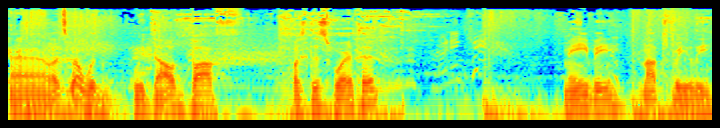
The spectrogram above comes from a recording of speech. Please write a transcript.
And let's go with without buff. Was this worth it? Maybe, not really.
